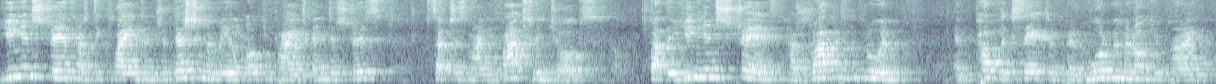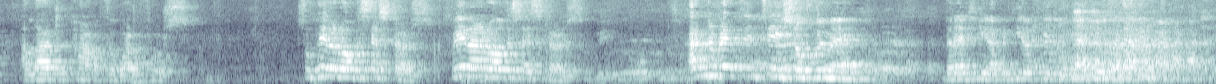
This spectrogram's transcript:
union strength has declined in traditionally male-occupied industries, such as manufacturing jobs, but the union strength has rapidly grown in public sector where more women occupy a larger part of the workforce. So where are all the sisters? Where are all the sisters? And the representation of women. They're in here, I can hear a few of them.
